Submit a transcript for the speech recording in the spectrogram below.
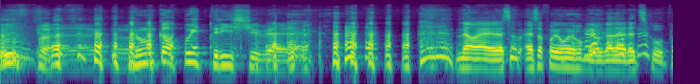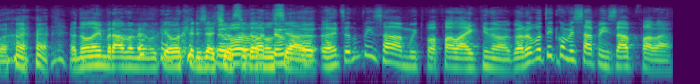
Ufa, nunca fui triste, velho. Não, é, essa, essa foi um erro meu, galera, desculpa. Eu não lembrava mesmo que, eu, que eles já Eu tinham vou- sido ter um- eu- antes eu não pensava muito pra falar aqui, não. Agora eu vou ter que começar a pensar pra falar.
